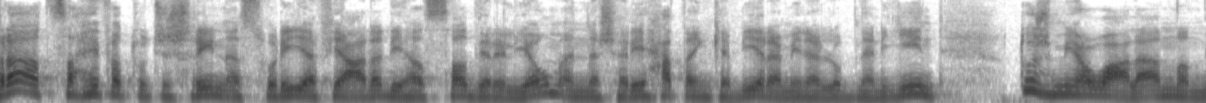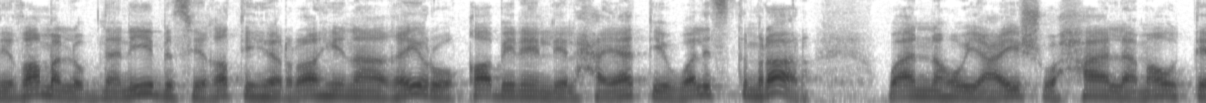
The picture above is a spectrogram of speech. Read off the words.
رأت صحيفة تشرين السورية في عددها الصادر اليوم أن شريحة كبيرة من اللبنانيين تجمع على أن النظام اللبناني بصيغته الراهنة غير قابل للحياة والاستمرار وأنه يعيش حال موت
